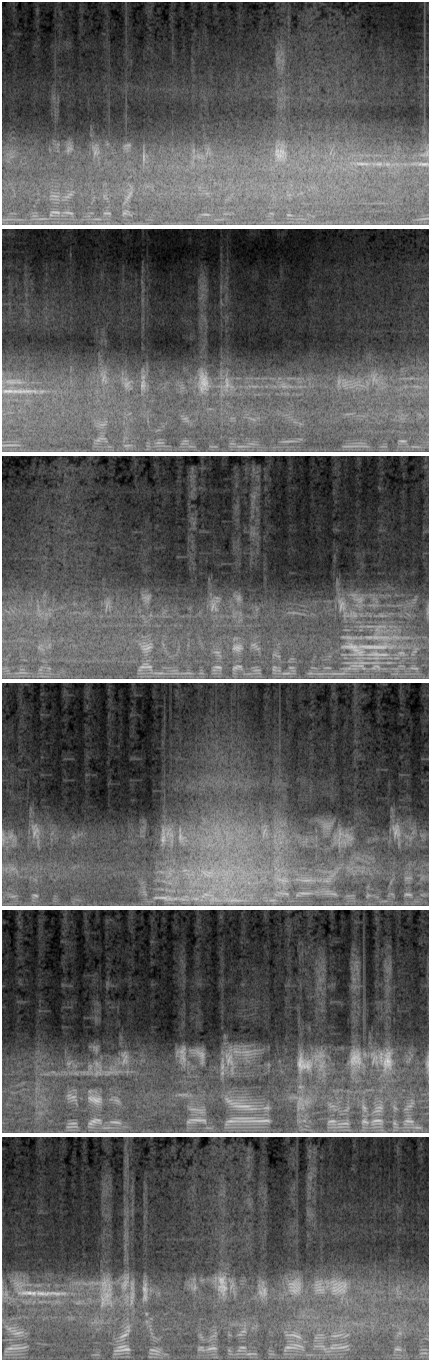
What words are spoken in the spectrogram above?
निमगोंडा राजगोंडा पाटील चेअरमन वसगडे. मी क्रांती ठिबक जलसिंचन योजनेची जी काही निवडणूक झाली त्या निवडणुकीचा पॅनल प्रमुख म्हणून मी आज आपणाला जाहीर करतो की आमचं जे पॅनल निवडून आलं आहे बहुमतानं ते पॅनल स आमच्या सर्व सभासदांच्या विश्वास ठेवून सभासदांनीसुद्धा आम्हाला भरपूर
